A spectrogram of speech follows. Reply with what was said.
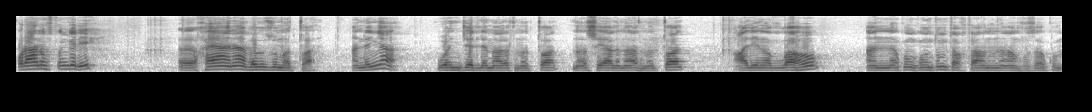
ቁርአን ውስጥ እንግዲህ ከያና በብዙ መጥቷል። አንደኛ ወንጀል ለማለት መጥቷል መእስያ ለማለት መጥቷል። አሊም አላሁ አነኩም ኩንቱም ተክታኑና አንፉሰኩም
